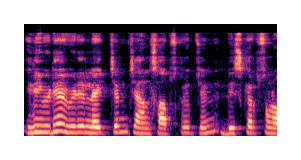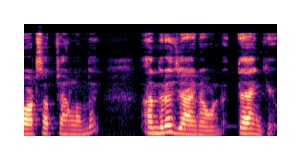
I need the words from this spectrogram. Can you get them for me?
ఇది వీడియో. వీడియో లైక్ చేయండి. ఛానల్ సబ్స్క్రైబ్ చేయండి. డిస్క్రిప్షన్లో వాట్సాప్ ఛానల్ ఉంది. అందులో జాయిన్ అవ్వండి. Thank you.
